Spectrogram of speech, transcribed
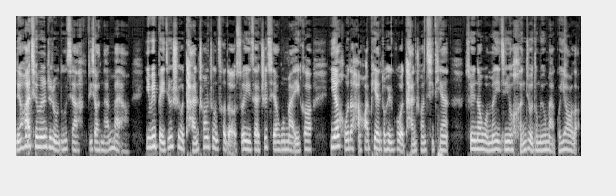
莲花清瘟这种东西啊，比较难买啊。因为北京是有弹窗政策的，所以在之前我买一个咽喉的含化片都会给我弹窗七天，所以呢，我们已经有很久都没有买过药了。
